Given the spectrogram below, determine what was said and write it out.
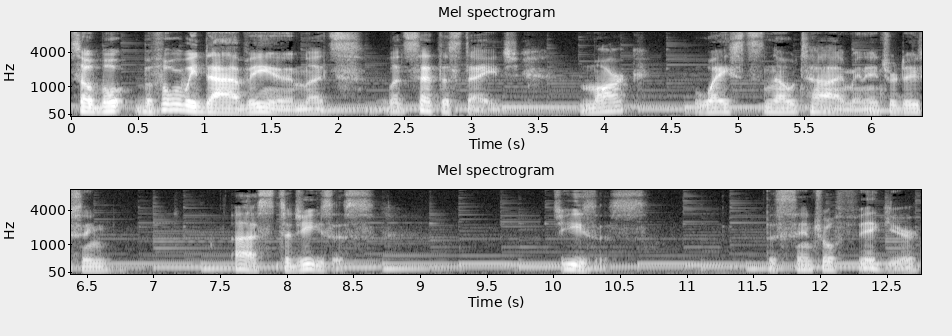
So before we dive in, let's let's set the stage. Mark wastes no time in introducing us to Jesus. Jesus, the central figure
